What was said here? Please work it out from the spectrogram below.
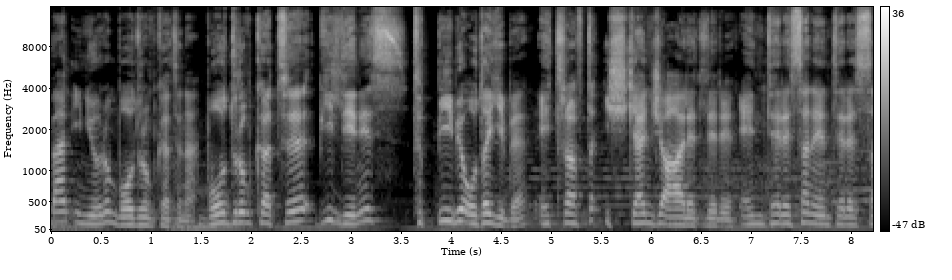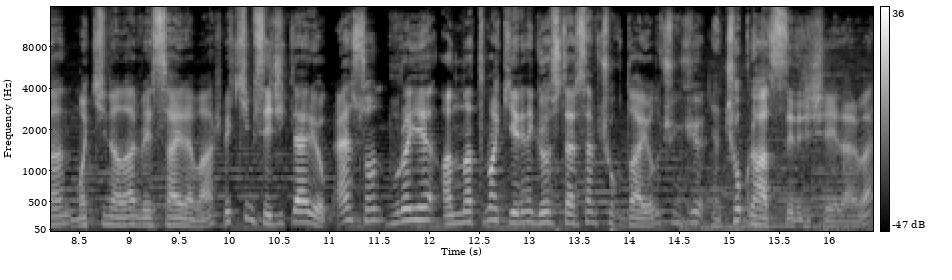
ben iniyorum Bodrum katına. Bodrum katı bildiğiniz tıbbi bir oda gibi. Etrafta işkence aletleri, enteresan enteresan makinalar vesaire var ve kimsecikler yok. En son burayı anlatmak yerine göstersem çok daha iyi olur çünkü yani çok rahatsız edici şeyler var.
